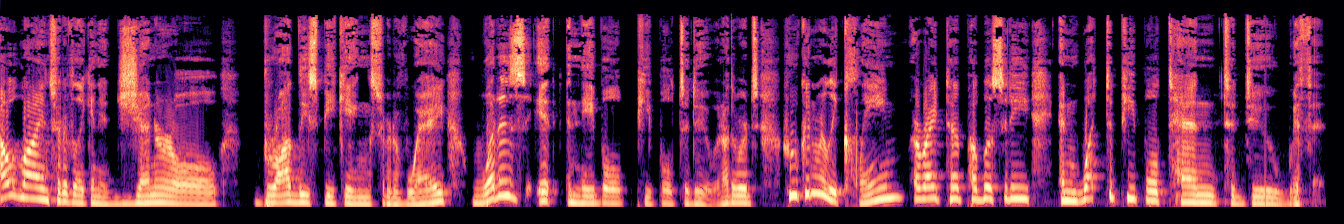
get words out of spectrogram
outline sort of like in a general, broadly speaking sort of way, what does it enable people to do? In other words, who can really claim a right to publicity and what do people tend to do with it?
